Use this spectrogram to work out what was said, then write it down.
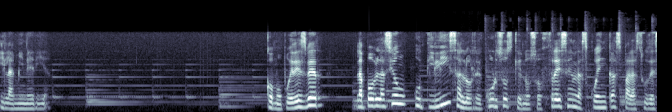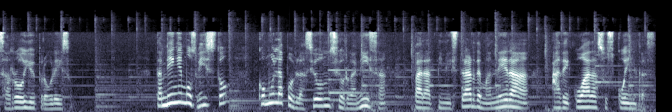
y la minería. Como puedes ver, la población utiliza los recursos que nos ofrecen las cuencas para su desarrollo y progreso. También hemos visto cómo la población se organiza para administrar de manera adecuada sus cuencas,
